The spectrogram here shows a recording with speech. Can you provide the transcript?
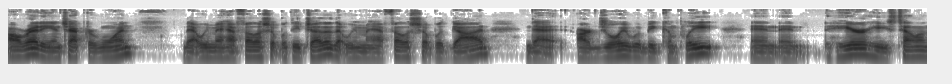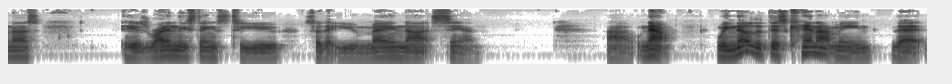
already in chapter 1 that we may have fellowship with each other, that we may have fellowship with God, that our joy would be complete. And, and here he's telling us he is writing these things to you so that you may not sin. Uh, now, we know that this cannot mean that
